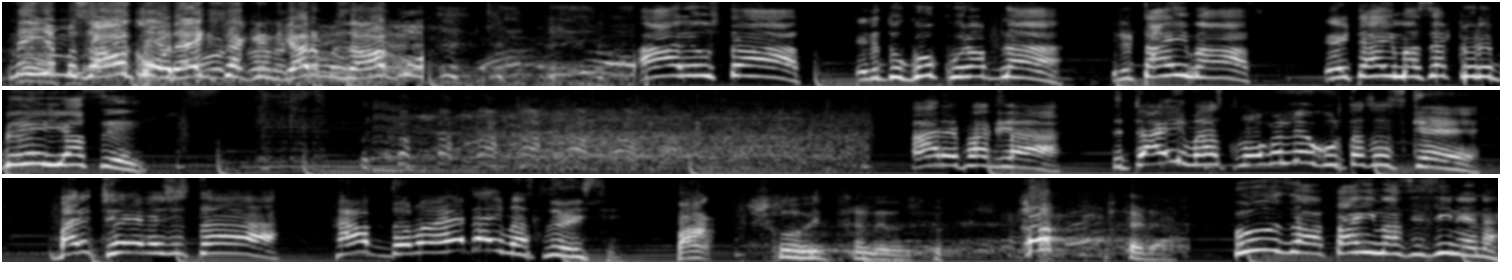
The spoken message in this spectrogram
नहीं ये मजाक हो रहा है एक सेकंड यार मजाक हो আরে উস্তাদ এটা তো গো খুরাপ না এটা টাইম মাছ এই টাইম মাছ একটা বেরি আছে আরে পাগলা তুই টাই মাছ লগলে ঘুরতাছস কে বাড়ি থয়ে বেসিস তা হাফ ধরবা এ টাই মাছ লইছে ও যা টাইম আছে চিনে না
